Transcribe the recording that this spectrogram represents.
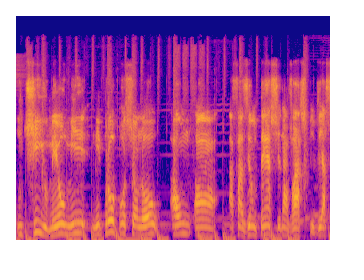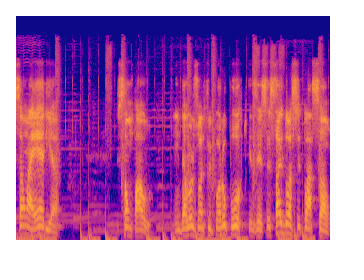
um tio meu me, me proporcionou a, um, a, a fazer um teste na VASP, Viação Aérea de São Paulo. Em Belo Horizonte, fui para o aeroporto. Quer dizer, você sai de uma situação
